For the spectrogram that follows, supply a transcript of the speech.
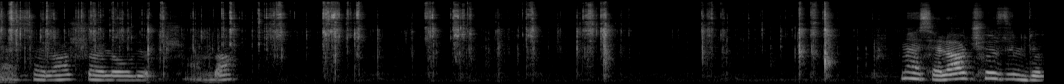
Mesela şöyle oluyor şu anda. Mesela çözüldü.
